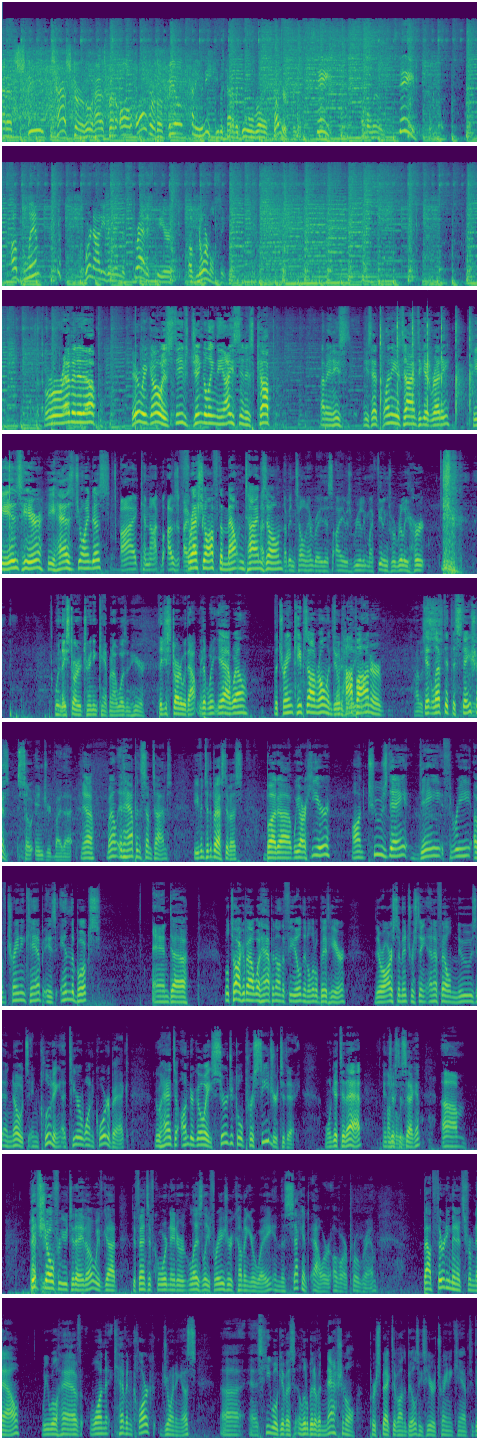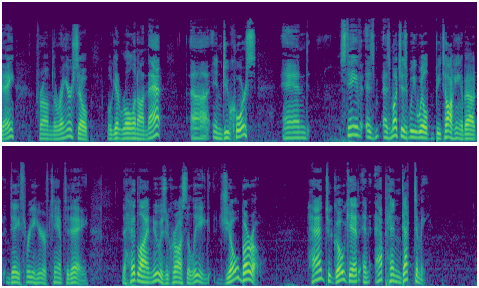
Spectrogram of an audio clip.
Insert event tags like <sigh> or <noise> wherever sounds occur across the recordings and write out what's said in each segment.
And it's Steve Tasker who has been all over the field. Kind of unique. He was kind of a dual role player for you. Steve! A balloon. Steve! A blimp? We're not even in the stratosphere of normalcy. Revving it up. Here we go as Steve's jingling the ice in his cup. I mean, he's he's had plenty of time to get ready. He is here. He has joined us. I cannot. I was fresh I, off the Mountain Time I've, Zone. I've been telling everybody this. I was really my feelings were really hurt <laughs> when they started training camp and I wasn't here. They just started without me. The, yeah, well, the train keeps on rolling, dude. Hop on or get left at the station. so injured by that. Yeah, well, it happens sometimes, even to the best of us. But uh, we are here on Tuesday. Day three of training camp is in the books. And uh, we'll talk about what happened on the field in a little bit here. There are some interesting NFL news and notes, including a tier one quarterback who had to undergo a surgical procedure today. We'll get to that in just a second. Um, big show for you today, though. We've got defensive coordinator Leslie Frazier coming your way in the second hour of our program. About 30 minutes from now, we will have one Kevin Clark joining us uh, as he will give us a little bit of a national perspective on the Bills. He's here at training camp today from the Ringer, so we'll get rolling on that uh, in due course. And Steve, as as much as we will be talking about day three here of camp today, the headline news across the league: Joe Burrow had to go get an appendectomy.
